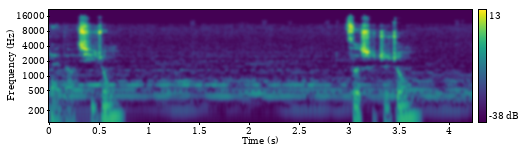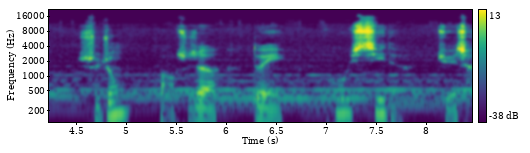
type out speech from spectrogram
带到其中，自始至终，始终保持着对呼吸的觉察，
